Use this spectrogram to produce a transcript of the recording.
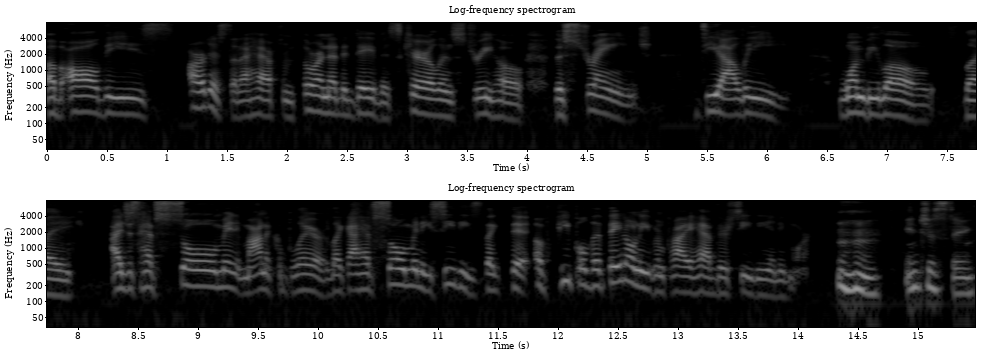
of all these artists that I have from Thornetta Davis, Carolyn Striho, The Strange, Diali, One Below. Like, I just have so many Monica Blaire. Like I have so many CDs like that of people that they don't even probably have their CD anymore. Mm-hmm. Interesting.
